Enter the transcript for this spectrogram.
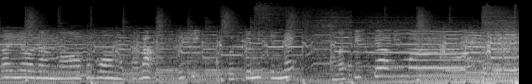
概要欄の応募フォームからぜひ送ってみてね。お待ちしております。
